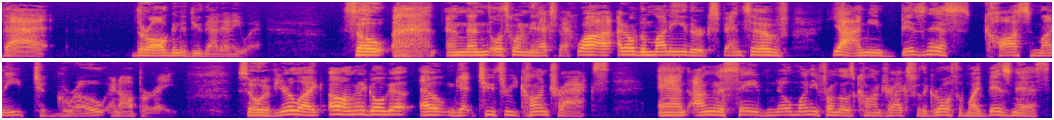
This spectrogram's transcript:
that they're all going to do that anyway. So, and then let's go on to the next back. Well, I don't have the money, they're expensive yeah, I mean, business costs money to grow and operate. So if you're like, oh, I'm going to go out and get two, three contracts, and I'm going to save no money from those contracts for the growth of my business,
